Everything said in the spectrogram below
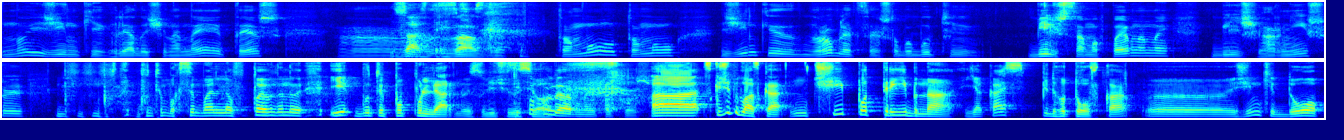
ну і жінки, глядачи на неї, теж е, Заздрять. заздрять. Тому, тому жінки роблять це, щоб бути більш самовпевненою, більш гарнішою. бути максимально впевненою і бути популярною, судячи з І усього. популярною також. А, скажіть, будь ласка, чи потрібна якась підготовка е, жінки до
